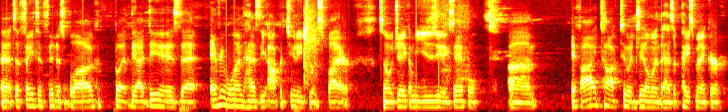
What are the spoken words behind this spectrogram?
And it's a faith and fitness blog, but the idea is that everyone has the opportunity to inspire. So, Jake, I'm going to use you example. Um, if I talk to a gentleman that has a pacemaker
